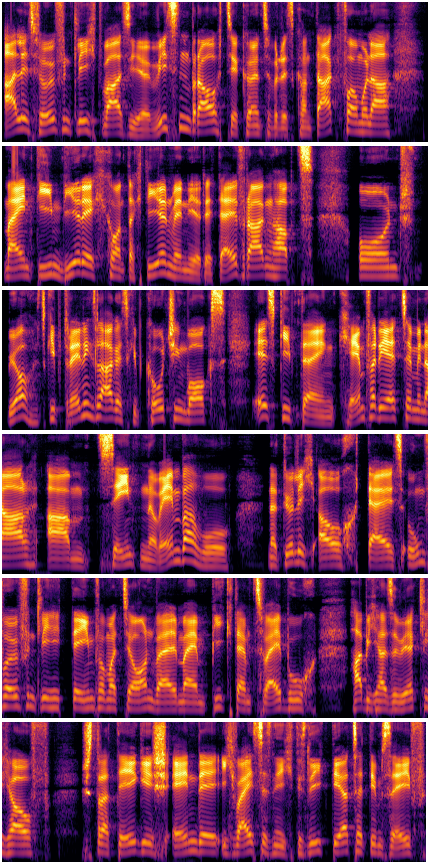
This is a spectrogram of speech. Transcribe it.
alles veröffentlicht, was ihr wissen braucht. Ihr könnt über das Kontaktformular mein Team direkt kontaktieren, wenn ihr Detailfragen habt. Und ja, es gibt Trainingslager, es gibt Coaching-Walks, es gibt ein Kämpferdiät-Seminar am 10. November, wo natürlich auch teils unveröffentlichte Informationen, weil mein Peak Time 2 Buch habe ich also wirklich auf strategisch Ende, ich weiß es nicht, es liegt derzeit im Safe.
